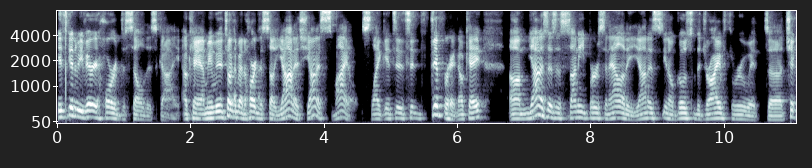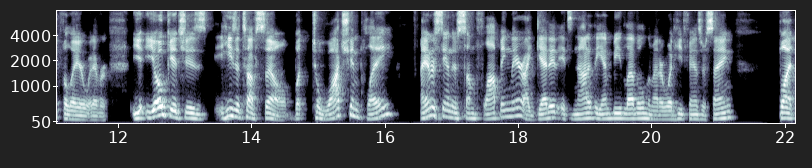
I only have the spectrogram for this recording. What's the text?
it's going to be very hard to sell this guy. Okay, I mean we talked about hard to sell Giannis. Giannis smiles like it's it's it's different. Okay, um, Giannis has a sunny personality. Giannis, you know, goes to the drive-through at uh, Chick Fil A or whatever. Y- Jokic is he's a tough sell, but to watch him play, I understand there's some flopping there. I get it. It's not at the Embiid level, no matter what Heat fans are saying, but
